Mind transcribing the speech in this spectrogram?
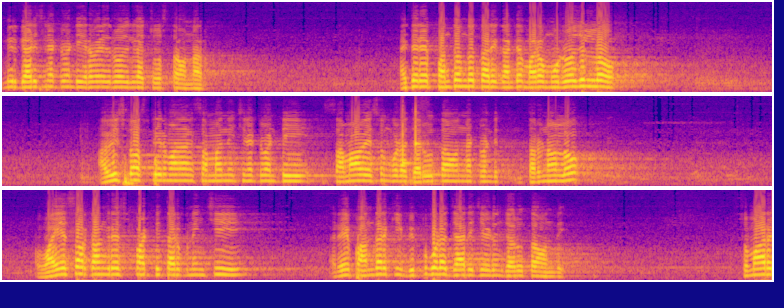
మీరు గడిచినటువంటి ఇరవై ఐదు రోజులుగా చూస్తూ ఉన్నారు. అయితే రేపు పంతొమ్మిదో తారీఖు అంటే మరో మూడు రోజుల్లో అవిశ్వాస తీర్మానానికి సంబంధించినటువంటి సమావేశం కూడా జరుగుతూ ఉన్నటువంటి తరుణంలో వైఎస్ఆర్ కాంగ్రెస్ పార్టీ తరపు నుంచి రేపు అందరికీ విప్పు కూడా జారీ చేయడం జరుగుతూ ఉంది. సుమారు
